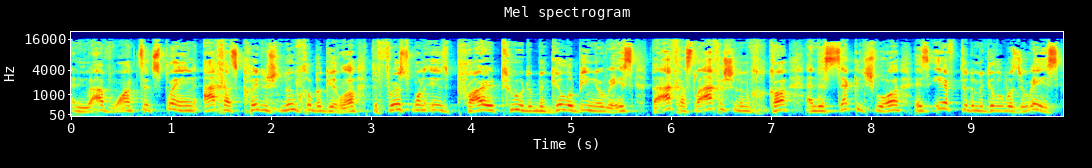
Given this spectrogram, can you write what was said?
And Rav wants to explain Achas Kodesh Numcha Megillah. The first one is prior to the Megillah being erased, and the second Shvua is after the Megillah was erased.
